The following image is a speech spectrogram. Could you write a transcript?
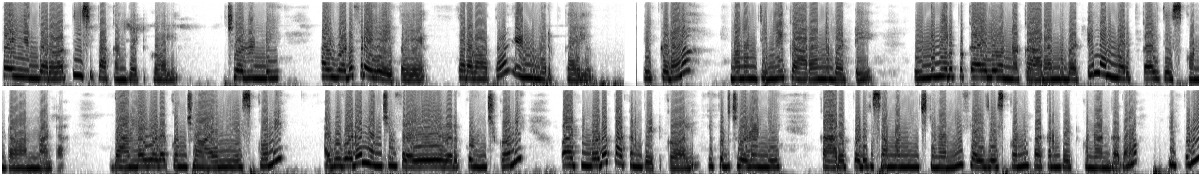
ఫ్రై అయిన తర్వాత తీసి పక్కన పెట్టుకోవాలి. చూడండి అవి కూడా ఫ్రై అయిపోయాయి. తర్వాత ఎండుమిరపకాయలు. ఇక్కడ మనం తినే కారాన్ని బట్టి ఎండు మిరపకాయలు ఉన్న కారాన్ని బట్టి మనం మిరపకాయలు తీసుకుంటాం అన్నమాట. దానిలో కూడా కొంచెం ఆయిల్ వేసుకొని అవి కూడా మంచి ఫ్రై అయ్యే వరకు ఉంచుకొని వాటిని కూడా పక్కన పెట్టుకోవాలి. ఇప్పుడు చూడండి కారపొడికి సంబంధించినవన్నీ ఫ్రై చేసుకొని పక్కన పెట్టుకున్నాం కదా. ఇప్పుడు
